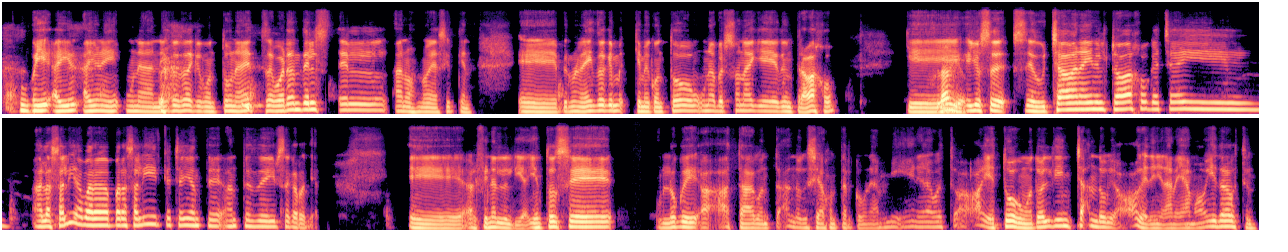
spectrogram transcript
Oye, hay, hay una, una anécdota que contó una vez, ¿se acuerdan del, el, ah, no, no voy a decir quién, Eh, pero una anécdota que me, que me contó una persona que, de un trabajo, que Flavio. ellos se, se duchaban ahí en el trabajo, ¿cachai? A la salida para, para salir, ¿cachai? Antes, antes de irse a carretear, eh, al final del día. Y entonces, un loco que, ah, estaba contando que se iba a juntar con unas minas, y la cuestión, ay, estuvo como todo el día hinchando, que, oh, que tenía la media movida, la cuestión.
